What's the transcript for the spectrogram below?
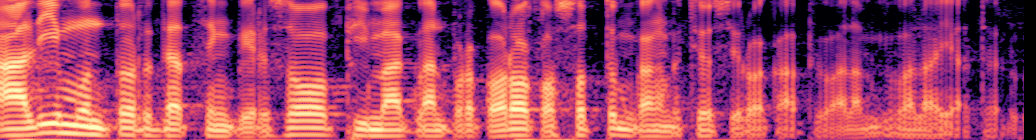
Ali muntur dat sing pirsa bima klan perkara kasetum kang nejo sira kabeh alam wala ya darul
